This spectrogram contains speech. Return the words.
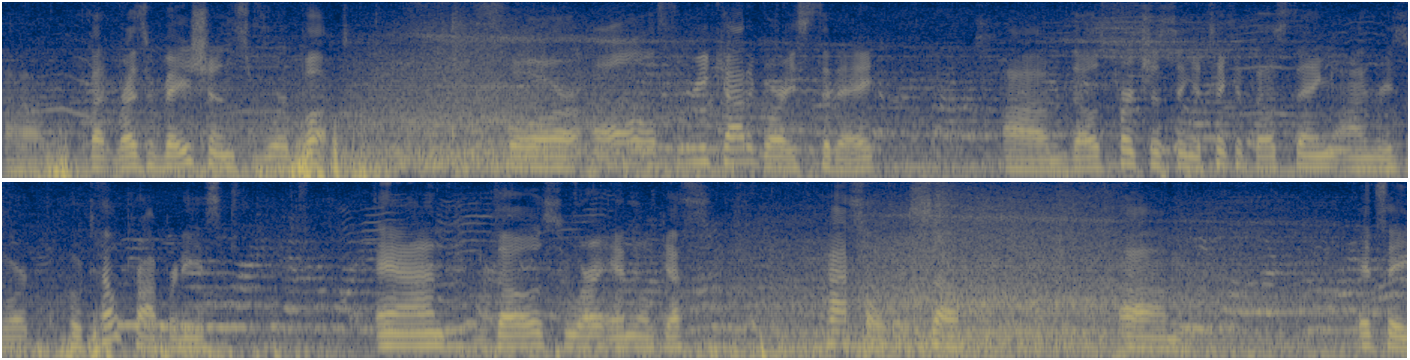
Um, but reservations were booked for all three categories today. Um, those purchasing a ticket, those staying on resort hotel properties, and those who are annual guest pass holders. So um, it's a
